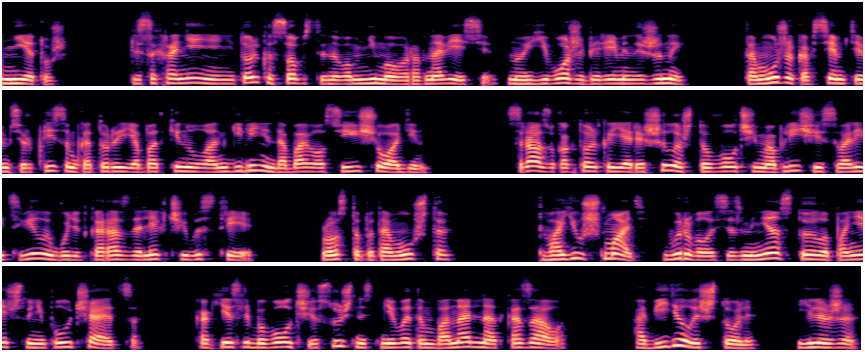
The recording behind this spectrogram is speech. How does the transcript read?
нет уж для сохранения не только собственного мнимого равновесия, но и его же беременной жены. К тому же ко всем тем сюрпризам, которые я бы откинула Ангелине, добавился еще один. Сразу, как только я решила, что в волчьем обличии свалить с вилы будет гораздо легче и быстрее. Просто потому что... Твою ж мать! Вырвалась из меня, стоило понять, что не получается. Как если бы волчья сущность мне в этом банально отказала. Обиделась, что ли? Или же...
